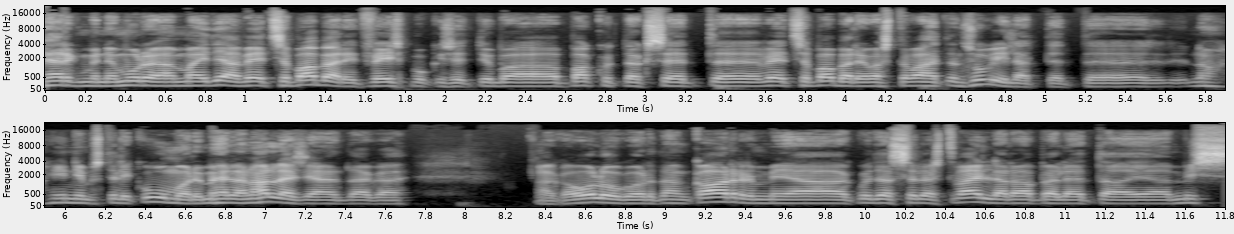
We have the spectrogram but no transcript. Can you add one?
järgmine mure on, ma ei tea, WC-paberid Facebookis, et juba pakutakse, et WC-paberi vastu vahetan suvilat, et noh, inimestel ikka huumorimeel on alles jäänud, aga aga olukord on karm ja kuidas sellest välja rabeleda ja mis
